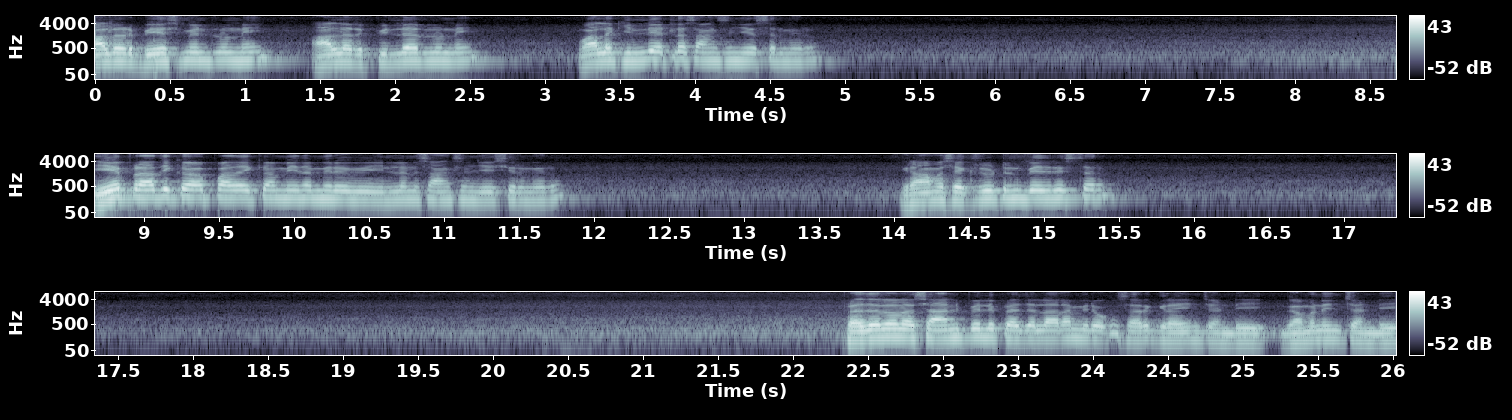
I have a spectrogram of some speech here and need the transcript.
ఆల్రెడీ బేస్మెంట్లు ఉన్నాయి ఆల్రెడీ పిల్లర్లు ఉన్నాయి వాళ్ళకి ఇల్లు ఎట్లా శాంక్షన్ చేస్తారు మీరు? ఏ ప్రాతిపదిక మీద మీరు ఈ ఇళ్ళని శాంక్షన్ చేసారు మీరు? గ్రామ సెక్యూరిటీని బెదిరిస్తారు? ప్రజల శానిపల్లి ప్రజలారా మీరు ఒకసారి గ్రహించండి గమనించండి.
